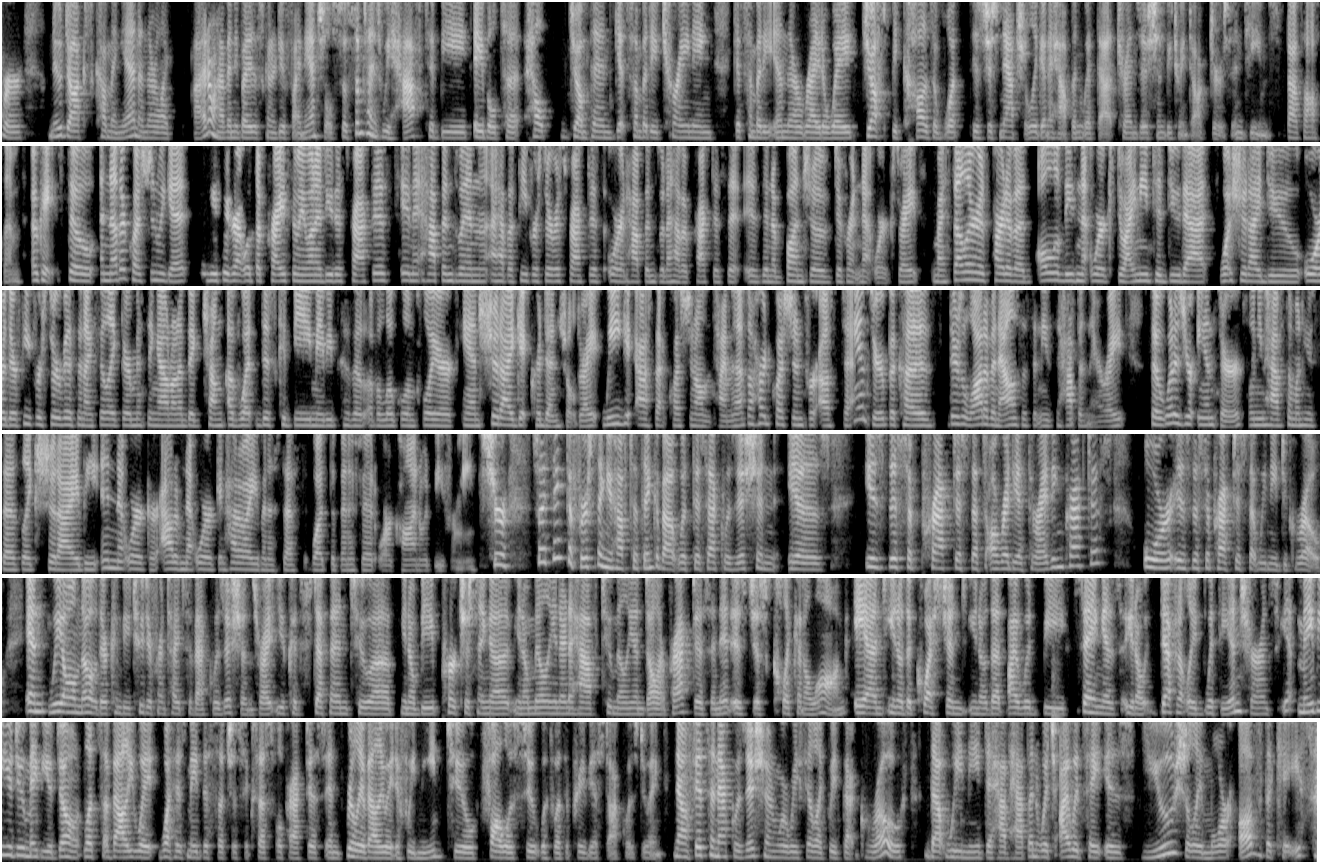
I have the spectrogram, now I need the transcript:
New docs coming in and they're like, I don't have anybody that's going to do financials. So sometimes we have to be able to help jump in, get somebody training, get somebody in there right away, just because of what is just naturally going to happen with that transition between doctors and teams. That's awesome. Okay. So another question we get you figure out what the price and we want to do this practice. And it happens when I have a fee for service practice or it happens when I have a practice that is in a bunch of different networks, right? My seller is part of a, all of these networks. Do I need to do that? What should I do? Or they're fee for service and I feel like they're missing out on a big chunk of what this could be maybe because of, of a local employer. And should I get credentialed, right? We get asked that question all the time. And that's a hard question for us to answer because there's a lot of analysis that needs to happen there, right? So, what is your answer when you have someone who says, like, should I be in network or out of network? And how do I even assess what the benefit or con would be for me? Sure. So, I think the first thing you have to think about with this acquisition is is this a practice that's already a thriving practice or is this a practice that we need to grow? And we all know there can be two different types of acquisitions right? You could step into a you know be purchasing a you know million and a half two million dollar practice and it is just clicking along. And you know the question you know that i would be saying is you know definitely with the insurance yeah maybe you do maybe you don't. Let's evaluate what has made this such a successful practice and really evaluate if we need to follow suit with what the previous doc was doing. Now if it's an acquisition where we feel like we've got growth growth that we need to have happen, which I would say is usually more of the case,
